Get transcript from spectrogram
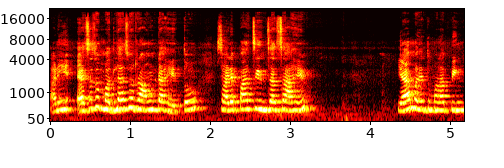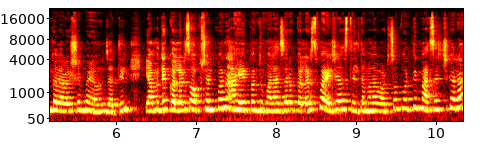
आणि याचा जो मधला जो राऊंड आहे तो साडेपाच इंचाचा आहे. यामध्ये तुम्हाला पिंक कलर असे मिळून जातील. यामध्ये कलर्स ऑप्शन पण आहेत पण तुम्हाला जर कलर्स पाहिजे असतील तर मला व्हॉट्सअपवरती मेसेज करा.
